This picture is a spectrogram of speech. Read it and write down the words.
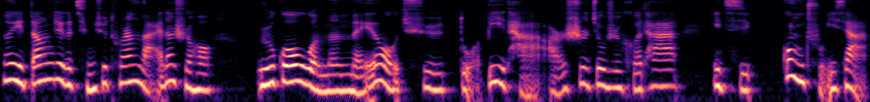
所以当这个情绪突然来的时候，如果我们没有去躲避它，而是就是和它一起共处一下。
